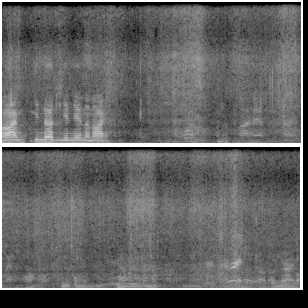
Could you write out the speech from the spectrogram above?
น้อยมึงกินเดินเย็นๆน่ะน้อยง่ายปะ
